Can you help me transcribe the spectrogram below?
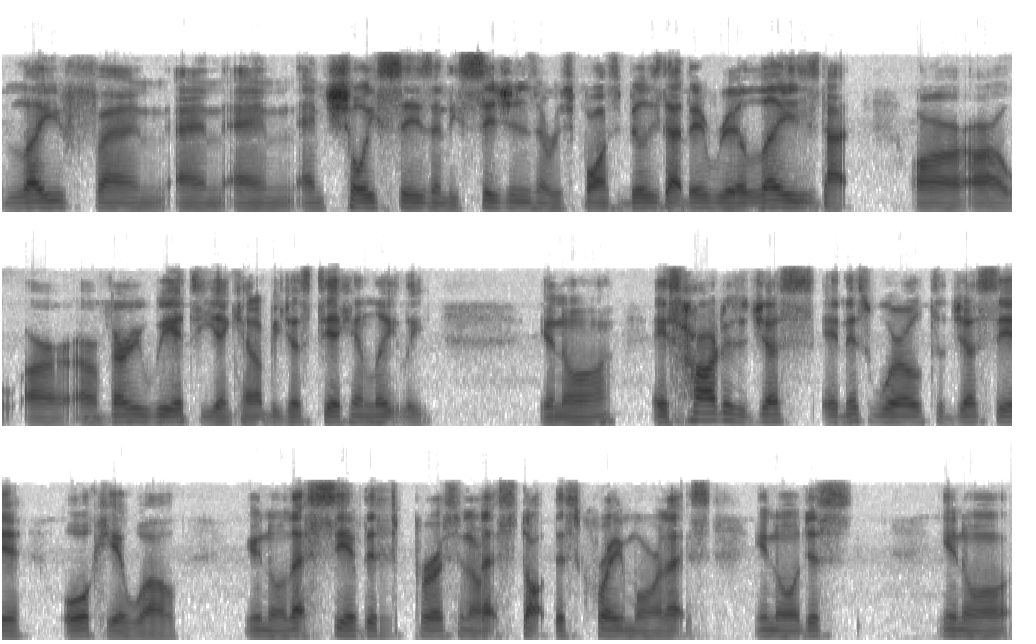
life and and and and choices and decisions and responsibilities that they realize that are are are, are very weighty and cannot be just taken lightly. You know, it's harder to just in this world to just say, okay, well, you know, let's save this person or let's stop this crime or let's, you know, just, you know,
